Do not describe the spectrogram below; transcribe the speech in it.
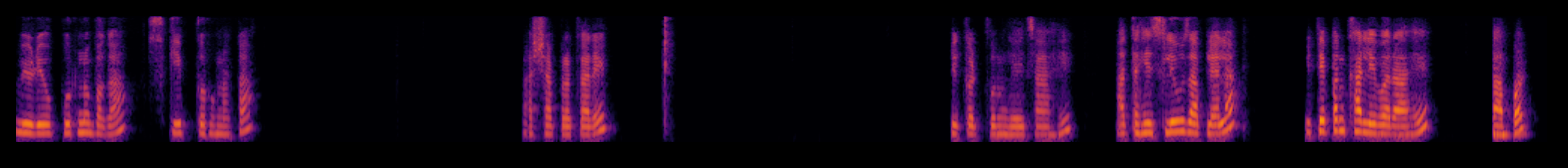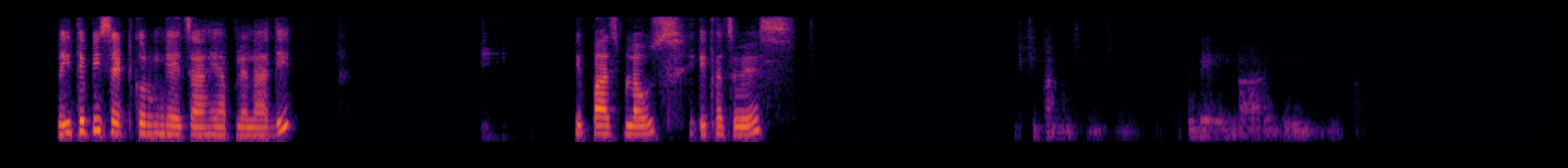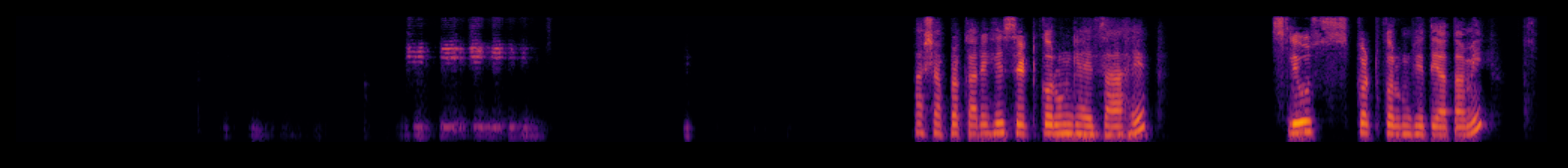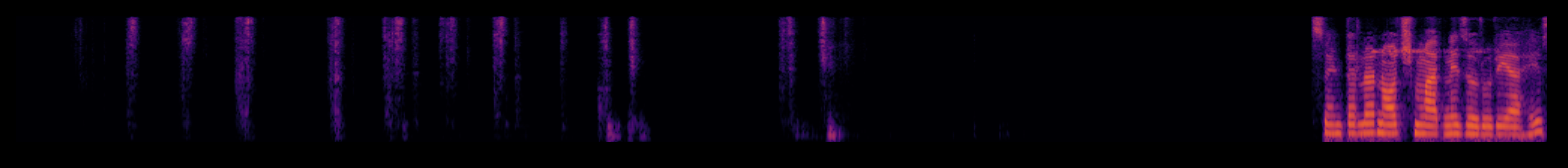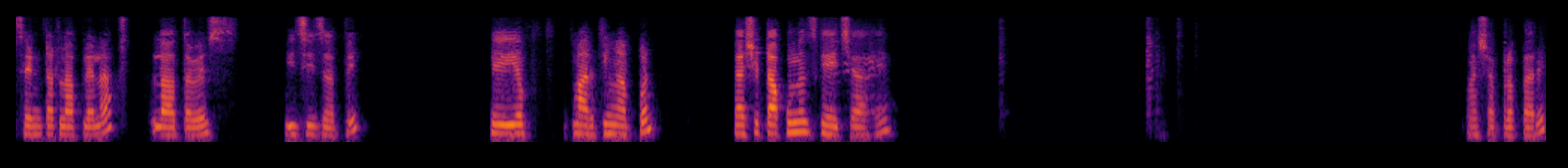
व्हिडिओ पूर्ण बघा स्किप करू नका. अशा प्रकारे. हे कट करून घ्यायचं आहे. आता हे स्लीव्ज आपल्याला इथे पण खालीवर आहे. कापड तर इथे पी सेट करून घ्यायचं आहे आपल्याला आधी. हे पाच ब्लाउज एकाच वेळेस. अशा प्रकारे हे सेट करून घ्यायचं आहे. स्लीव्स कट करून घेते आता मी. सेंटरला नॉच मारणे जरुरी आहे. सेंटरला आपल्याला लावता वेळेस इझी जाते. हे एफ मार्किंग आपण अशी टाकूनच घ्यायचे आहे. अशा प्रकारे.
